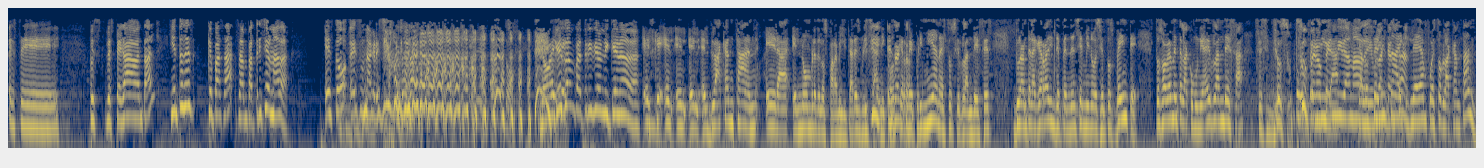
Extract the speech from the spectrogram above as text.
este, pues les pegaban tal. Y entonces, ¿qué pasa? San Patricio nada. Esto es una agresión. No, es ¿Qué que- San Patricio ni qué nada? Es que el, el, el, el Black and Tan era el nombre de los paramilitares británicos exacto. que reprimían a estos irlandeses durante la guerra de independencia en 1920. Entonces, obviamente, la comunidad irlandesa se sintió súper ofendida, ofendida, nada que a los de tenis Black Nike le hayan puesto Black and Tan.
